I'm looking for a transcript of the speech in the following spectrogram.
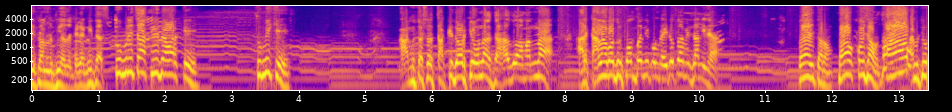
এই কারণে দুই হাজার টাকা নিতে আসি। তুমি চাকরি দেওয়ার কে? তুমি কে? আমি তো আসলে চাকরি দেওয়ার কেউ না জাহাজও আমার না আর কালাবাদুর কোম্পানি কোনটা এটা তো আমি জানি না। এই দাঁড়াও দাঁড়াও কই যাও? দাঁড়াও। আমি তো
